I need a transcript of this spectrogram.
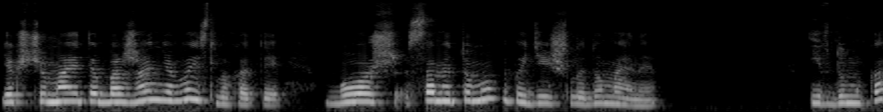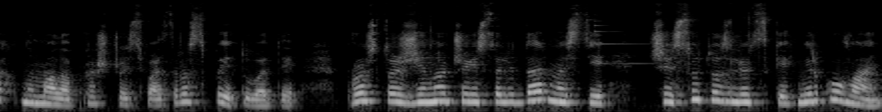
якщо маєте бажання вислухати, бо ж саме тому ви підійшли до мене. І в думках не мала про щось вас розпитувати, просто з жіночої солідарності чи суто з людських міркувань.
